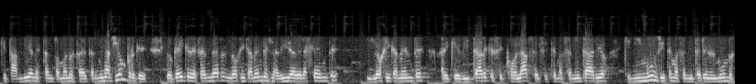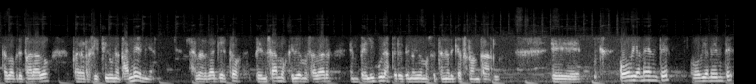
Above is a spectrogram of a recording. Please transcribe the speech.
que también están tomando esta determinación, porque lo que hay que defender, lógicamente, es la vida de la gente y lógicamente hay que evitar que se colapse el sistema sanitario, que ningún sistema sanitario en el mundo estaba preparado para resistir una pandemia. La verdad que esto pensamos que íbamos a ver en películas, pero que no íbamos a tener que afrontarlo. Eh, obviamente, obviamente,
